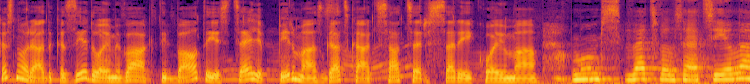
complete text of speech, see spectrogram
kas norāda, ka ziedojumi vākti Baltijas ceļa pirmās gadskārtas atceres sarīkojumā. Mums Vecpilsētas ielā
